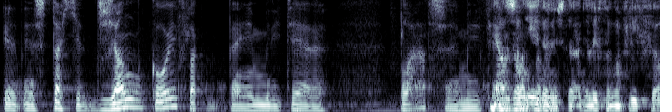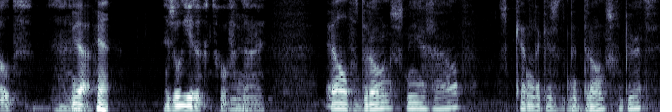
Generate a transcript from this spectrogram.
In, in een stadje Djankoy, vlakbij een militaire plaats. Een militaire ja, dat is al eerder. Dus daar, er ligt nog een vliegveld. Uh, ja. ja is al eerder getroffen ja. daar. Elf drones neergehaald. Dus kennelijk is het met drones gebeurd.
